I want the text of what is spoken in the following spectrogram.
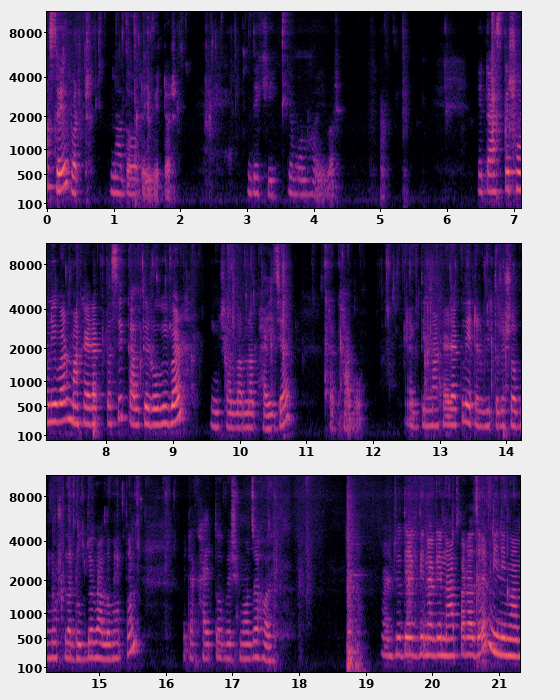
আছে বাট না দেওয়াটাই বেটার দেখি কেমন হয় এবার। এটা আজকে শনিবার মাখায় রাখতেছি, কালকে রবিবার। ইনশাল্লাহ আমরা ভাইজা এটা খাব। একদিন মাখায় রাখলে এটার ভিতরে সব মশলা ঢুকবে ভালো মতন। এটা খাইতেও বেশ মজা হয়। আর যদি একদিন আগে না পারা যায় মিনিমাম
